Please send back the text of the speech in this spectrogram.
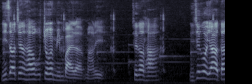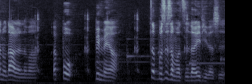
你只要见到他就会明白了。玛丽，见到他。你见过雅尔丹奴大人了吗？呃，不，并没有。这不是什么值得一提的事。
